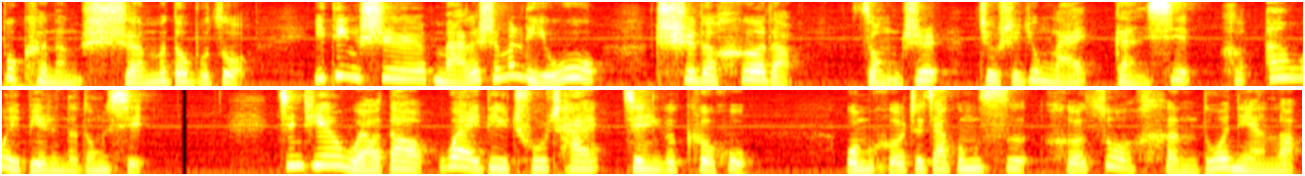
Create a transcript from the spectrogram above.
不可能什么都不做，一定是买了什么礼物、吃的、喝的。总之，就是用来感谢和安慰别人的东西。今天我要到外地出差见一个客户，我们和这家公司合作很多年了，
